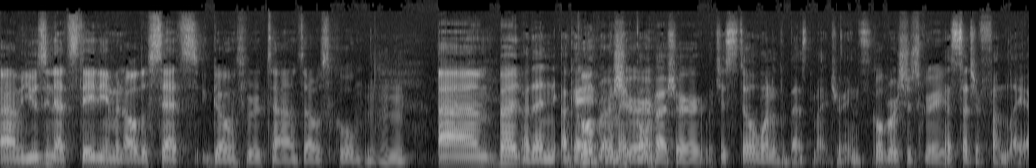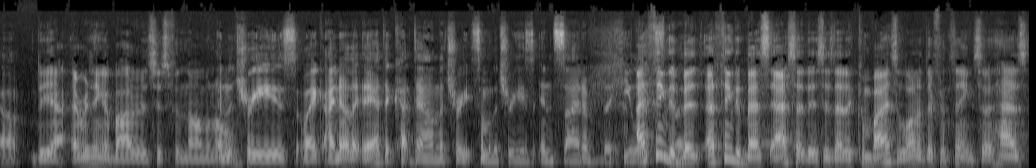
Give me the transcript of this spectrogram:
Um, using that stadium and all the sets going through the towns, that was cool. hmm Um, but But then okay, Gold Rusher. Gold Rusher, which is still one of the best mine trains. Gold Rush is great. That's such a fun layout. The- yeah, everything about it is just phenomenal. And the trees, like I know that they had to cut down the tree, some of the trees inside of the helix. I think the be- I think the best asset is is that it combines a lot of different things. So it has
